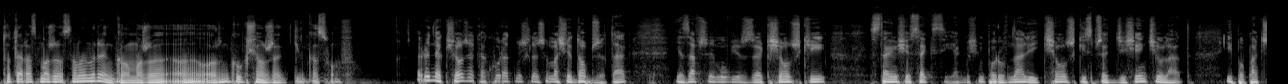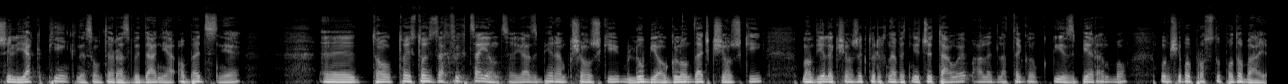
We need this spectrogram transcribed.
To teraz może o samym rynku, może o rynku książek kilka słów. Rynek książek akurat myślę, że ma się dobrze, tak? Ja zawsze mówię, że książki stają się sexy. Jakbyśmy porównali książki sprzed 10 lat i popatrzyli, jak piękne są teraz wydania obecnie, e, to, to jest coś zachwycające. Ja zbieram książki, lubię oglądać książki. Mam wiele książek, których nawet nie czytałem, ale dlatego je zbieram, bo, bo mi się po prostu podobają.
